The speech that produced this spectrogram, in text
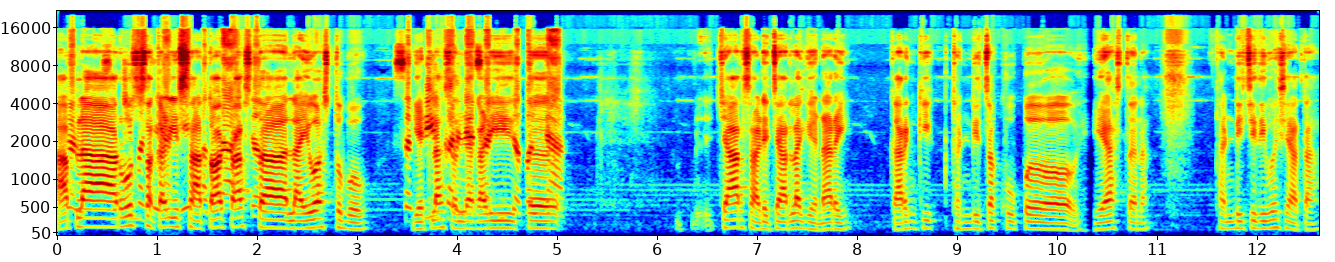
आपला रोज सकाळी. सात आठ. वाजता लाईव्ह असतो भाऊ. घेतला संध्याकाळी तर. चार साडेचारला घेणार आहे. कारण की थंडीचा खूप हे असतं ना. थंडीचे दिवस आहे आता.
